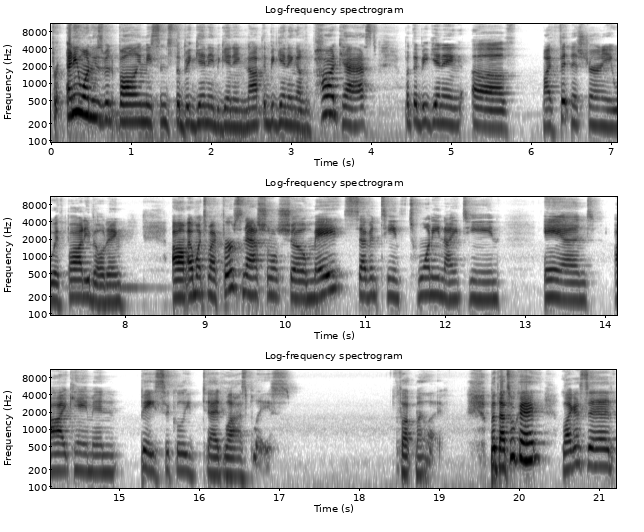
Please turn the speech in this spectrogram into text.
for anyone who's been following me since the beginning, beginning, not the beginning of the podcast, but the beginning of my fitness journey with bodybuilding, um, I went to my first national show May 17th, 2019, and I came in basically dead last place. Fuck my life. But that's okay. Like I said,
